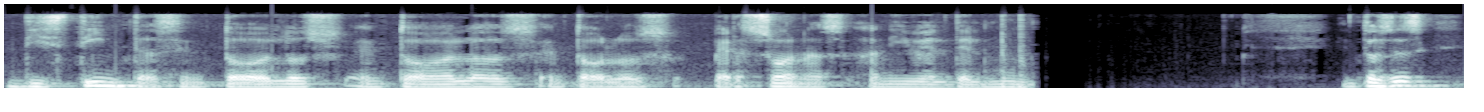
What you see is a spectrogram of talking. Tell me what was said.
distintas en todos los en todos los en todas las personas a nivel del mundo. Entonces,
